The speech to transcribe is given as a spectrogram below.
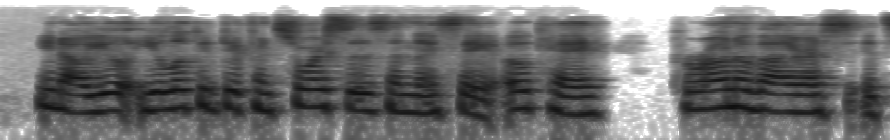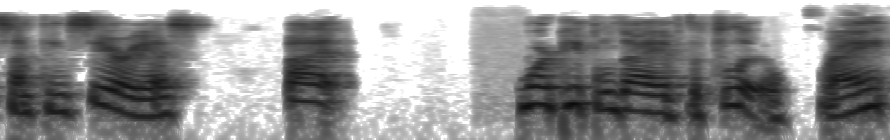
you know, you, you look at different sources and they say, okay, coronavirus, it's something serious, but more people die of the flu, right?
